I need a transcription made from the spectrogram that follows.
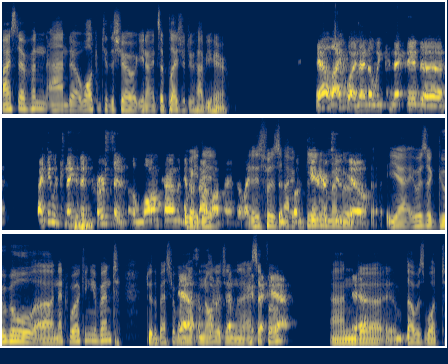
Hi, Stephen, and uh, welcome to the show. You know, it's a pleasure to have you here. Yeah, likewise. I know we connected. Uh, I think we connected in person a long time ago. We did. Time ago, like this was I clearly remember. Uh, yeah, it was a Google uh, networking event, to the best of yeah, my knowledge, in the SFO. Event, yeah. And yeah. Uh, that was what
